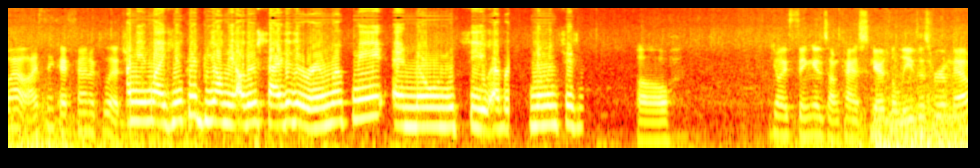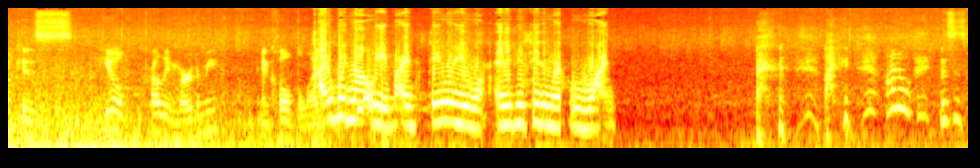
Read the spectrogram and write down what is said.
Wow, I think I found a glitch. I mean, like you could be on the other side of the room with me, and no one would see you ever. No one sees me. Oh. The only thing is, I'm kind of scared to leave this room now, because he'll probably murder me in cold blood. I would not leave. I'd stay where you are. And if you see the murder, run. I, I don't. This is.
